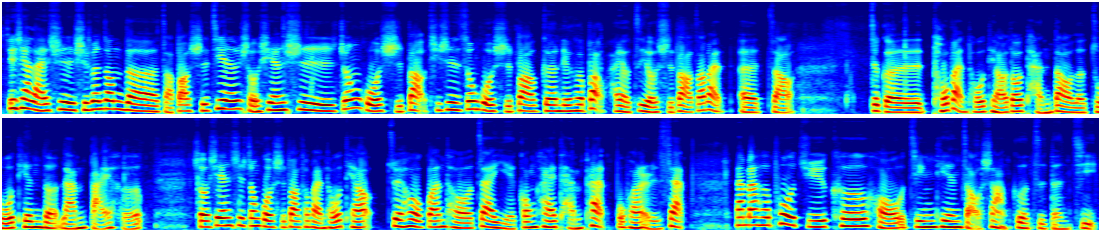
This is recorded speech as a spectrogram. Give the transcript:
接下来是十分钟的早报时间，首先是中国时报，其实中国时报跟联合报还有自由时报早版呃早。这个头版头条都谈到了昨天的蓝白河。首先是中国时报头版头条，最后关头再也公开谈判不欢而散，蓝白河破局，柯侯今天早上各自登记。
